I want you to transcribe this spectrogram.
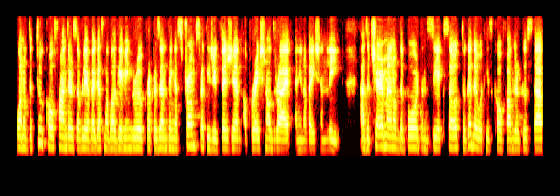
One of the two co-founders of Leo Vegas Mobile Gaming Group, representing a strong strategic vision, operational drive, and innovation lead. As a chairman of the board and CXO, together with his co-founder Gustaf,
